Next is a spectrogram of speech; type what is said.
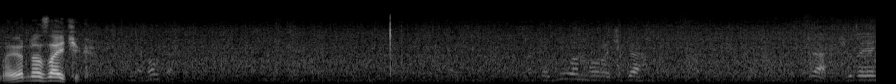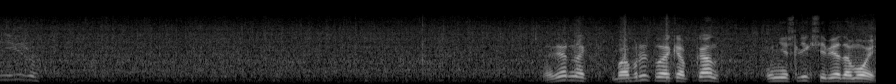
Наверное, зайчик. окунечка. Так, что-то я не вижу. Наверное, бобры твой капкан унесли к себе домой.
